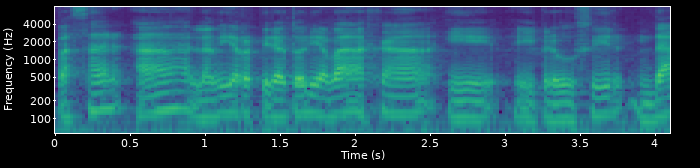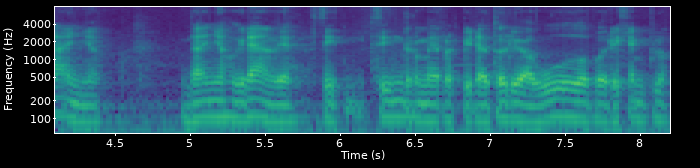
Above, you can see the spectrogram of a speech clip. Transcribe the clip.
pasar a la vía respiratoria baja y, producir daño, daños graves, síndrome respiratorio agudo, por ejemplo.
